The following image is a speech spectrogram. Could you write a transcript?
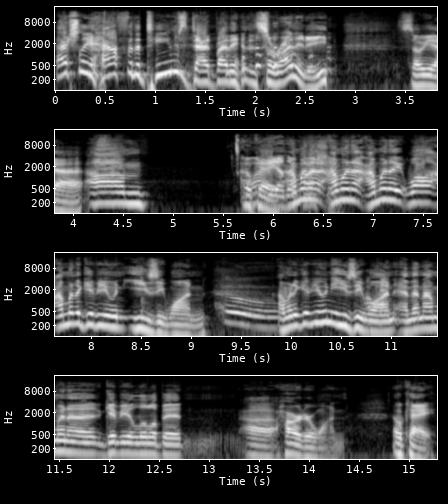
Actually, half of the team's dead by the end of Serenity. So yeah. Um, okay, the other I'm gonna. question. I'm gonna. I'm gonna. Well, I'm gonna give you an easy one. Ooh. I'm gonna give you an easy one, and then I'm gonna give you a little bit uh, harder one. Okay.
